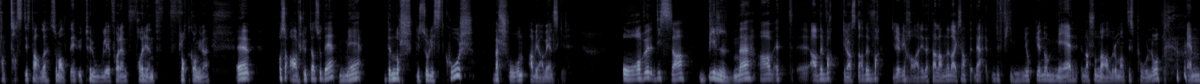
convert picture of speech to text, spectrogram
Fantastisk tale, som alltid. Utrolig for en, for en flott konge vi har. Eh, og så avslutta jo det med Det Norske Solistkors versjon av Ja, vi elsker. Over disse bildene av, et, eh, av det vakreste av det vakre vi har i dette landet. Da? Det er, du finner jo ikke noe mer nasjonalromantisk porno enn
